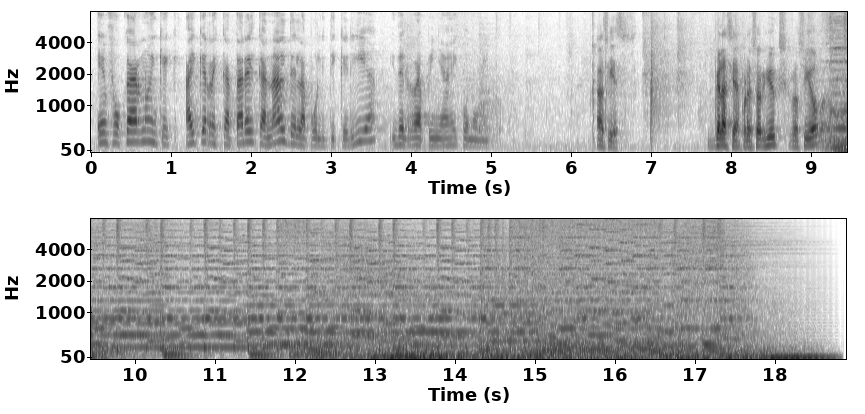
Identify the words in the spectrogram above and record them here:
enfocarnos en que hay que rescatar el canal de la politiquería y del rapiñaje económico. Así es. Gracias, profesor Hughes. Rocío.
